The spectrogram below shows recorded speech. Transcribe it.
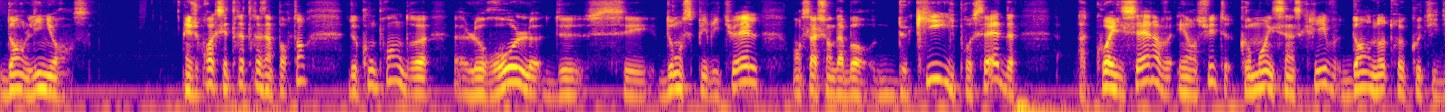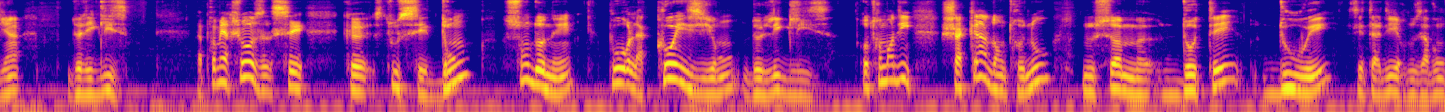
dans l'ignorance. Et je crois que c'est très très important de comprendre euh, le rôle de ces dons spirituels en sachant d'abord de qui ils procèdent, à quoi ils servent et ensuite comment ils s'inscrivent dans notre quotidien de l'Église. La première chose, c'est que tous ces dons sont donnés pour la cohésion de l'Église. Autrement dit, chacun d'entre nous, nous sommes dotés, doués, c'est-à-dire nous avons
